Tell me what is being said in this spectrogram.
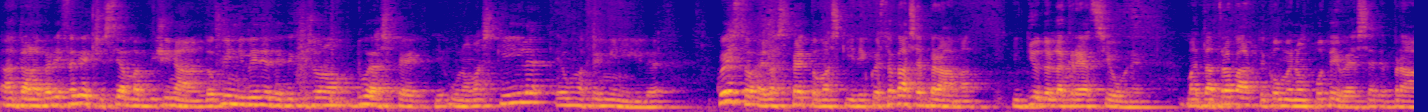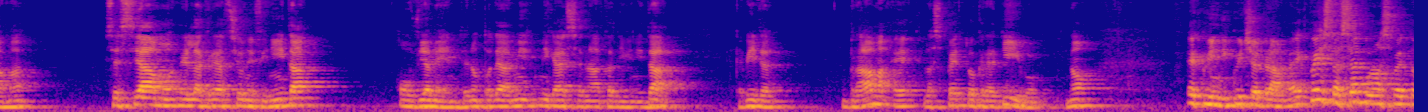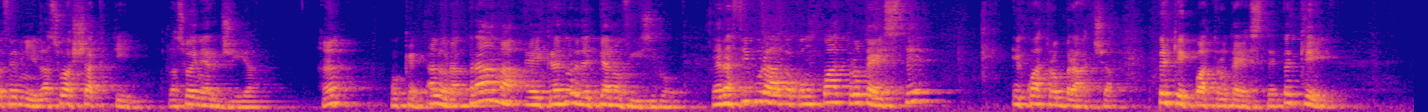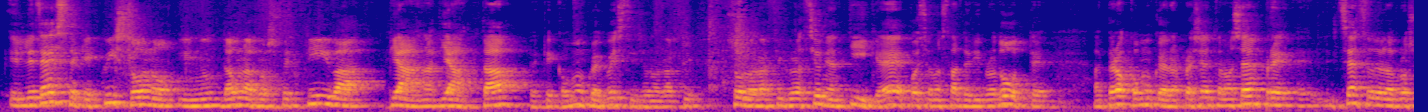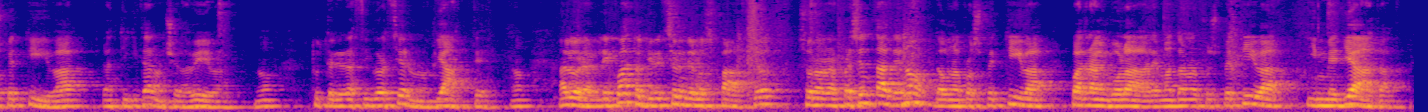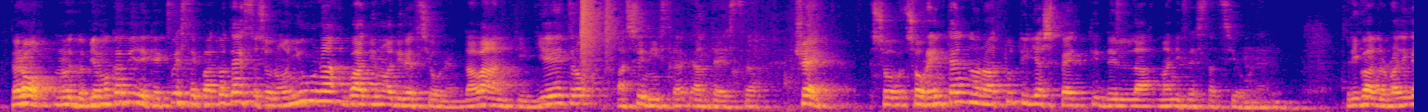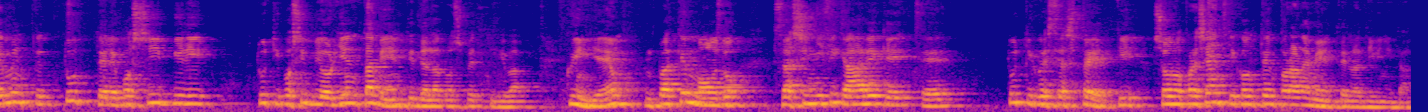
ah, dalla periferia ci stiamo avvicinando, quindi vedete che ci sono due aspetti, uno maschile e uno femminile. Questo è l'aspetto maschile, in questo caso è Brahma, il dio della creazione, ma d'altra parte come non poteva essere Brahma? Se siamo nella creazione finita, ovviamente non poteva mi- mica essere un'altra divinità, capite? Brahma è l'aspetto creativo, no? E quindi qui c'è Brahma. E questo è sempre un aspetto femminile, la sua Shakti, la sua energia. Eh? Ok, allora Brahma è il creatore del piano fisico, è raffigurato con quattro teste e quattro braccia. Perché quattro teste? Perché le teste che qui sono in- da una prospettiva piana, piatta, perché comunque queste sono, sono raffigurazioni antiche, eh, poi sono state riprodotte però comunque rappresentano sempre eh, il senso della prospettiva, l'antichità non ce l'aveva, no? tutte le raffigurazioni erano piatte. No? Allora, le quattro direzioni dello spazio sono rappresentate non da una prospettiva quadrangolare, ma da una prospettiva immediata. Però noi dobbiamo capire che queste quattro teste sono ognuna guarda in una direzione, davanti, dietro, a sinistra e a destra. Cioè, sovrintendono a tutti gli aspetti della manifestazione. Riguardano praticamente tutti i possibili orientamenti della prospettiva. Quindi è un, in qualche modo sta a significare che eh, tutti questi aspetti sono presenti contemporaneamente nella divinità,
